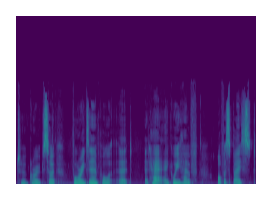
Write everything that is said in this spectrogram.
to groups. So, for example, at, at HAG, we have office based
